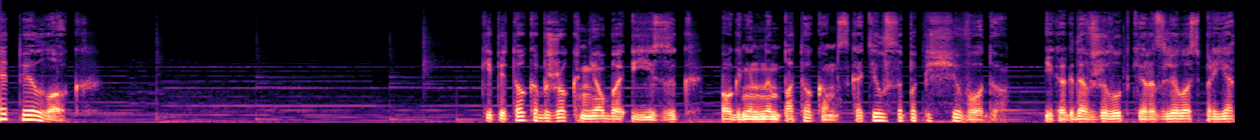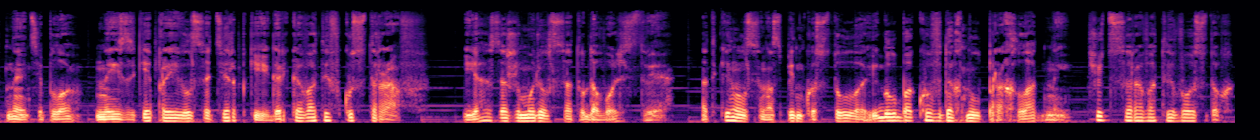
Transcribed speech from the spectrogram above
Эпилог Кипяток обжег небо и язык, огненным потоком скатился по пищеводу. И когда в желудке разлилось приятное тепло, на языке проявился терпкий и горьковатый вкус трав. Я зажмурился от удовольствия, откинулся на спинку стула и глубоко вдохнул прохладный, чуть сыроватый воздух,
